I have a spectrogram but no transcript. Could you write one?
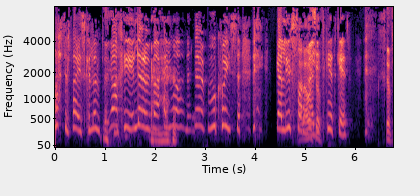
رحت الفايز كلمته. يا أخي لعبة حيوانة لعبة مو كويسة. قال لي إيش صار معك؟ قلت كيف كيف؟ شوف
